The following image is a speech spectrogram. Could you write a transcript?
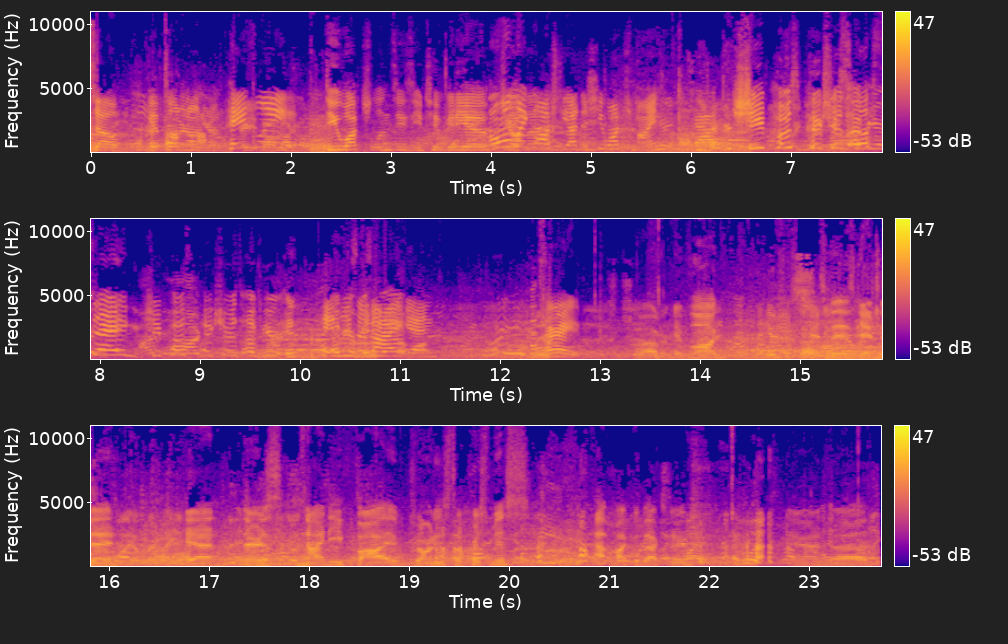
so you have to learn on your own. Paisley. Do you watch Lindsay's YouTube video? Oh my gosh, yeah. Did she watch mine? She posts pictures of your. saying. She posts pictures of your in, Paisley of your says video. hi again. All right. Hey vlog, so today is game day, and there's 95 Johnny's till Christmas at Michael Baxter's, and uh,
